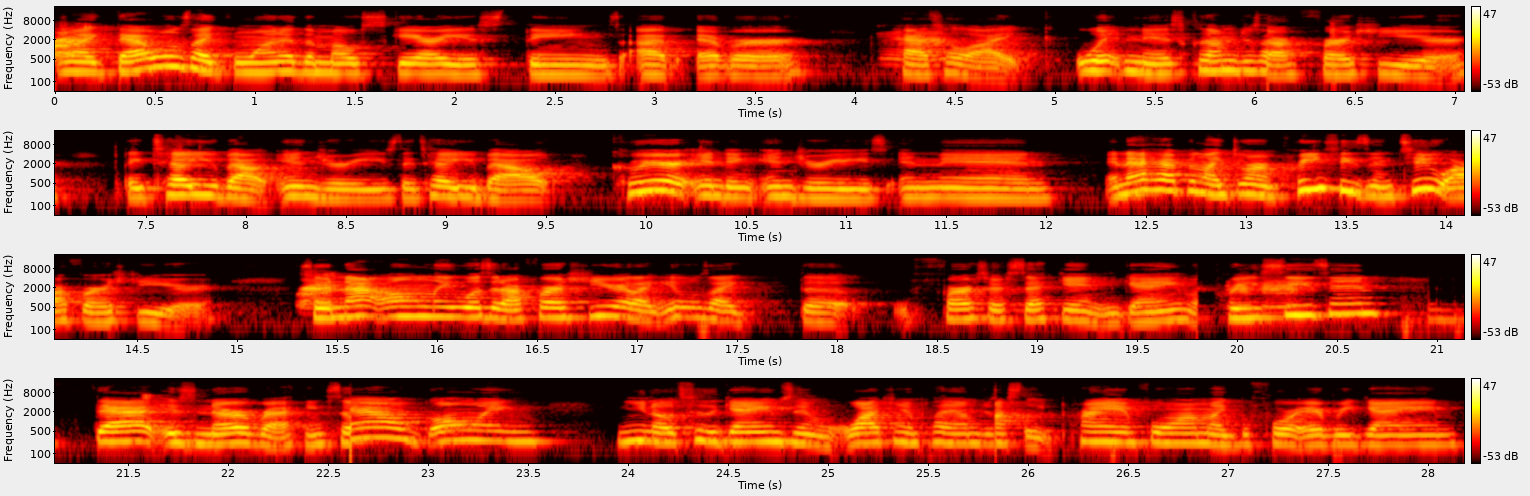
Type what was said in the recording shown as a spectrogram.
and like that was like one of the most scariest things I've ever had to like witness because I'm just our first year. They tell you about injuries, they tell you about career ending injuries, and then and that happened like during preseason too, our first year. So not only was it our first year, like it was like the first or second game of preseason. That is nerve wracking. So now going, you know, to the games and watching him play, I'm just constantly praying for him, like before every game.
